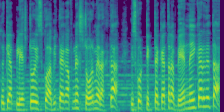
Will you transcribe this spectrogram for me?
तो क्या प्ले स्टोर इसको अभी तक अपने स्टोर में रखता? इसको टिकटॉक की तरह बैन नहीं कर देता?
